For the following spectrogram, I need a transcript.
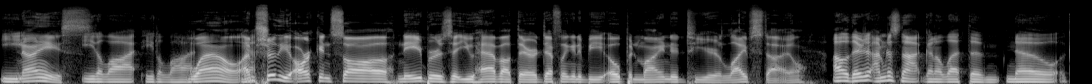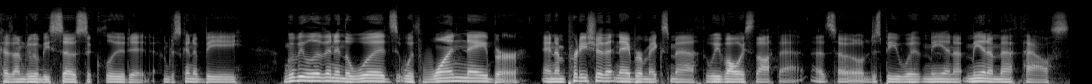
Eat, Nice. eat a lot, eat a lot. Wow. Yeah. I'm sure the Arkansas neighbors that you have out there are definitely going to be open minded to your lifestyle. Oh, I'm just not gonna let them know because I'm gonna be so secluded. I'm just gonna be, I'm gonna be living in the woods with one neighbor, and I'm pretty sure that neighbor makes meth. We've always thought that, and so it'll just be with me and a, me in a meth house,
